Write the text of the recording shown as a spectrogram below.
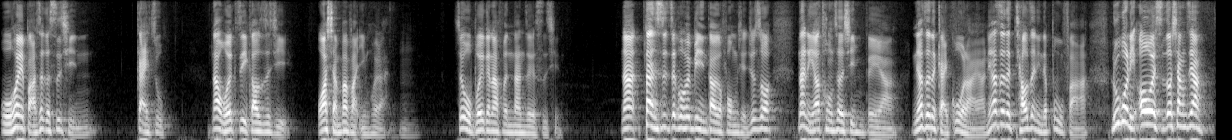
我会把这个事情盖住。那我会自己告诉自己，我要想办法赢回来。嗯。所以我不会跟他分担这个事情。那但是这个会面临到一个风险，就是说，那你要痛彻心扉啊，你要真的改过来啊，你要真的调整你的步伐啊。如果你 always 都像这样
